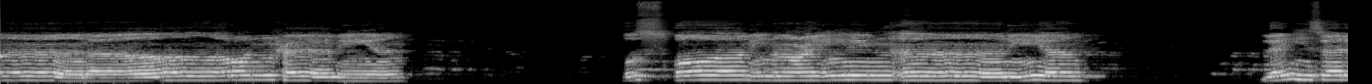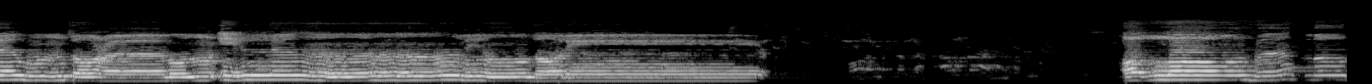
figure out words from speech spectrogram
ليس لهم طعام إلا من ضريع الله أكبر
